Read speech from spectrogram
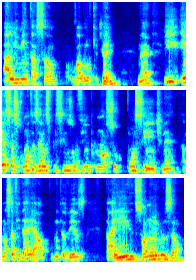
a alimentação, o valor que Sim. tem. Né? E, essas contas elas precisam vir para o nosso consciente, né? a nossa vida real, que muitas vezes está aí só na ilusão.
